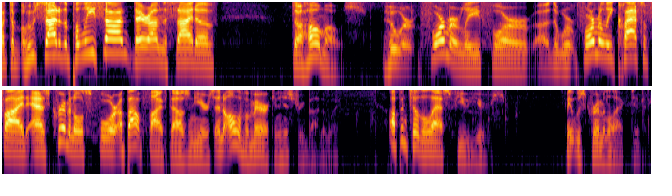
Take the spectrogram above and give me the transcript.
but the whose side of the police on they're on the side of the homos who were formerly for uh, that were formerly classified as criminals for about 5000 years and all of american history by the way up until the last few years. It was criminal activity.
